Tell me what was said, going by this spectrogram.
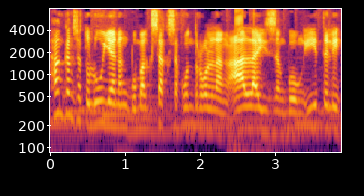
hanggang sa tuluyan ang bumagsak sa kontrol ng allies ng buong Italy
